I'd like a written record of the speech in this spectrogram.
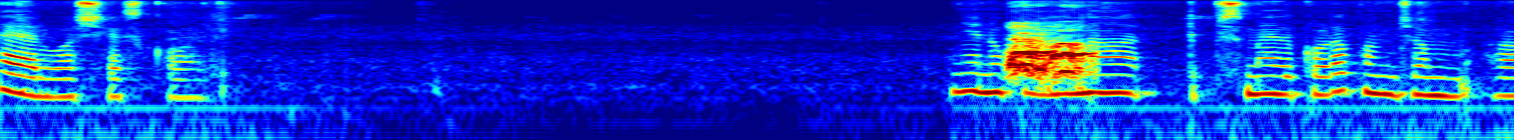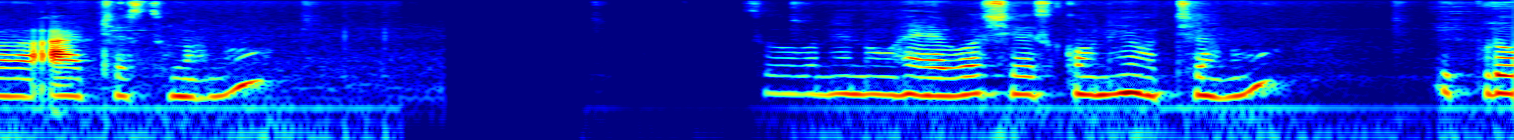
హెయిర్ వాష్ చేసుకోవాలి. నేను పైన టిప్స్ మీద కూడా కొంచెం యాడ్ చేస్తున్నాను. సో నేను హెయిర్ వాష్ చేసుకొని వచ్చాను. ఇప్పుడు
